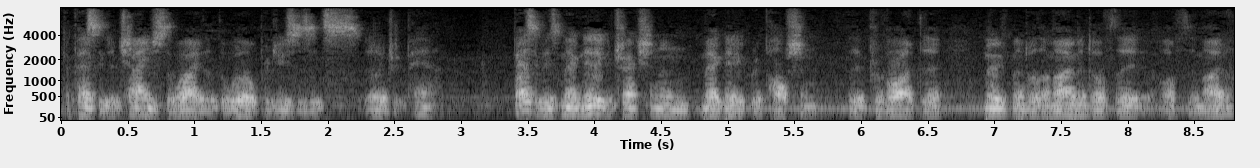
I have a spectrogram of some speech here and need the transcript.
capacity to change the way that the world produces its electric power. Basically, it's magnetic attraction and magnetic repulsion that provide the movement or the moment of the, of the motor.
